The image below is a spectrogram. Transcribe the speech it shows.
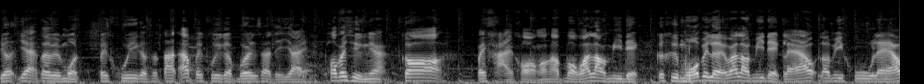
เยอะแยะเต็มไปหมดไปคุยกับสตาร์ทอัพไปคุยกับบริษัทใหญ่ๆพอไปถึงเนี่ยก็ ไปขายของเขาครับ บอกว่าเรามีเด็กก็คือโม้ไปเลยว่าเรามีเด็กแล้ว เรามีครูแล้ว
